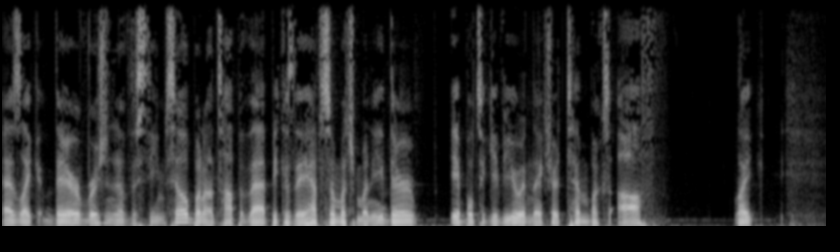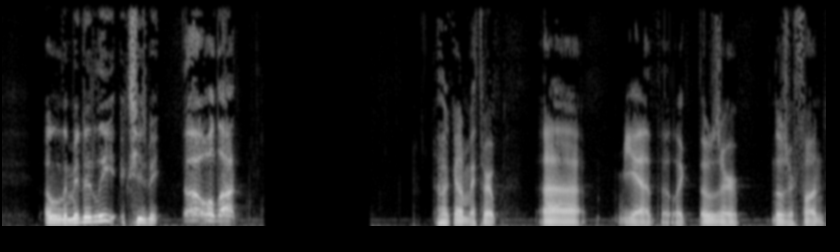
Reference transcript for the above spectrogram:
has like their version of the Steam sale, but on top of that, because they have so much money, they're able to give you an extra ten bucks off, like unlimitedly. Excuse me. Oh, hold on. Oh, I got my throat. Uh, yeah, the, like those are those are fun.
